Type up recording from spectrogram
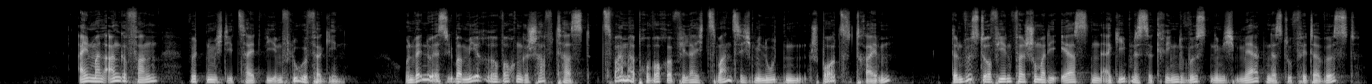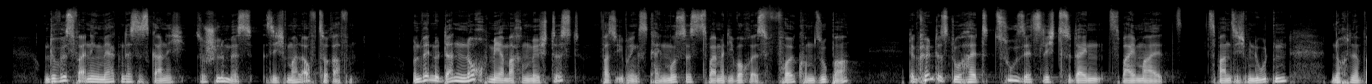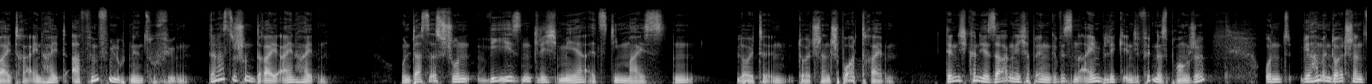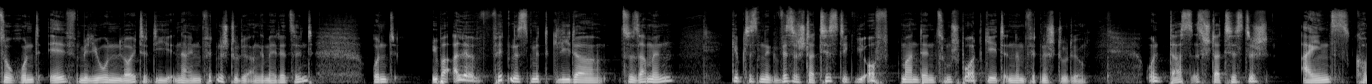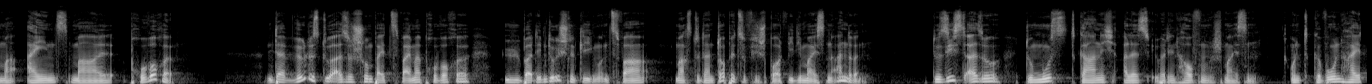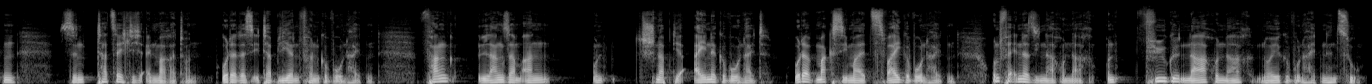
Einmal angefangen, wird nämlich die Zeit wie im Fluge vergehen. Und wenn du es über mehrere Wochen geschafft hast, zweimal pro Woche vielleicht 20 Minuten Sport zu treiben, dann wirst du auf jeden Fall schon mal die ersten Ergebnisse kriegen. Du wirst nämlich merken, dass du fitter wirst. Und du wirst vor allen Dingen merken, dass es gar nicht so schlimm ist, sich mal aufzuraffen. Und wenn du dann noch mehr machen möchtest, was übrigens kein Muss ist, zweimal die Woche ist vollkommen super, dann könntest du halt zusätzlich zu deinen zweimal 20 Minuten noch eine weitere Einheit A5 Minuten hinzufügen. Dann hast du schon drei Einheiten. Und das ist schon wesentlich mehr, als die meisten Leute in Deutschland Sport treiben. Denn ich kann dir sagen, ich habe einen gewissen Einblick in die Fitnessbranche und wir haben in Deutschland so rund 11 Millionen Leute, die in einem Fitnessstudio angemeldet sind und über alle Fitnessmitglieder zusammen gibt es eine gewisse Statistik, wie oft man denn zum Sport geht in einem Fitnessstudio. Und das ist statistisch 1,1 Mal pro Woche. Da würdest du also schon bei zweimal pro Woche über dem Durchschnitt liegen. Und zwar machst du dann doppelt so viel Sport wie die meisten anderen. Du siehst also, du musst gar nicht alles über den Haufen schmeißen. Und Gewohnheiten sind tatsächlich ein Marathon. Oder das Etablieren von Gewohnheiten. Fang langsam an und schnapp dir eine Gewohnheit oder maximal zwei Gewohnheiten und verändere sie nach und nach und füge nach und nach neue Gewohnheiten hinzu.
